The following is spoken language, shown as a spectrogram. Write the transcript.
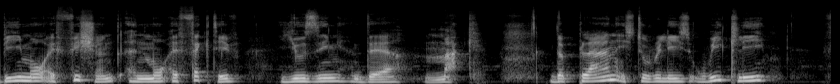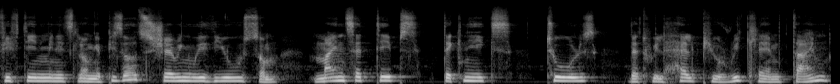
be more efficient and more effective using their Mac. The plan is to release weekly 15 minutes long episodes sharing with you some mindset tips, techniques, tools that will help you reclaim time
